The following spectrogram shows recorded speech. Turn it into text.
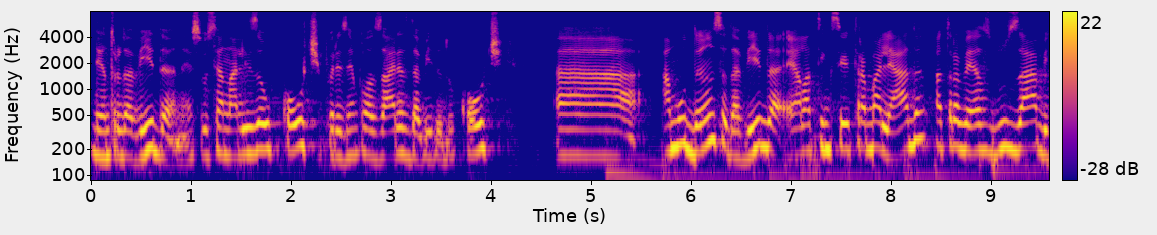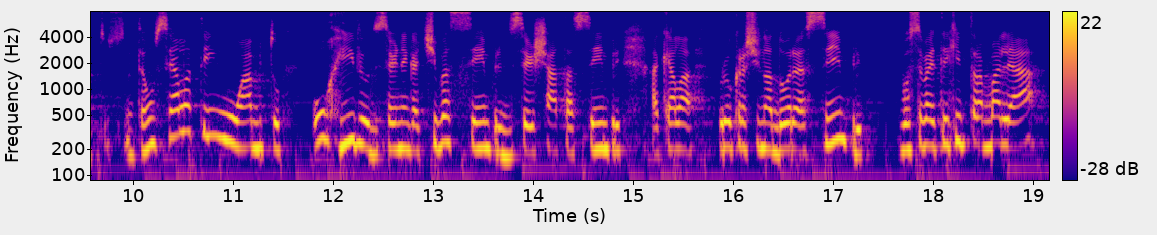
dentro da vida, né? se você analisa o coach, por exemplo, as áreas da vida do coach, a, a mudança da vida ela tem que ser trabalhada através dos hábitos. Então, se ela tem o hábito horrível de ser negativa sempre, de ser chata sempre, aquela procrastinadora sempre, você vai ter que trabalhar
